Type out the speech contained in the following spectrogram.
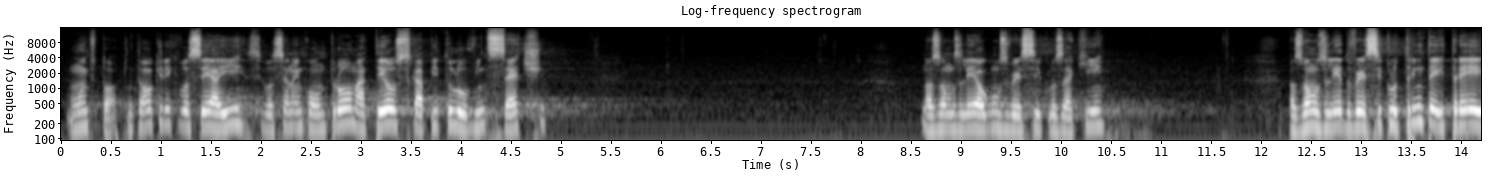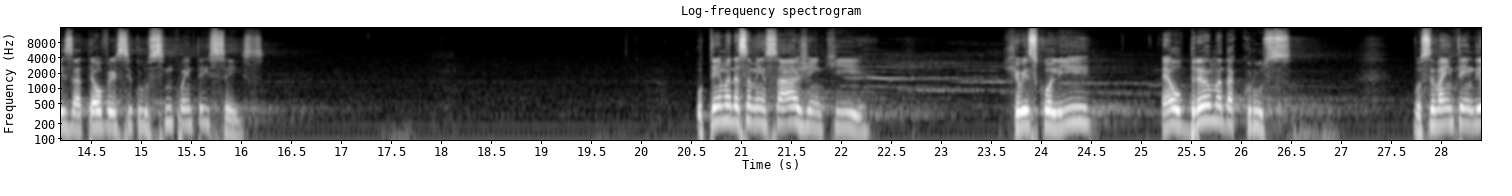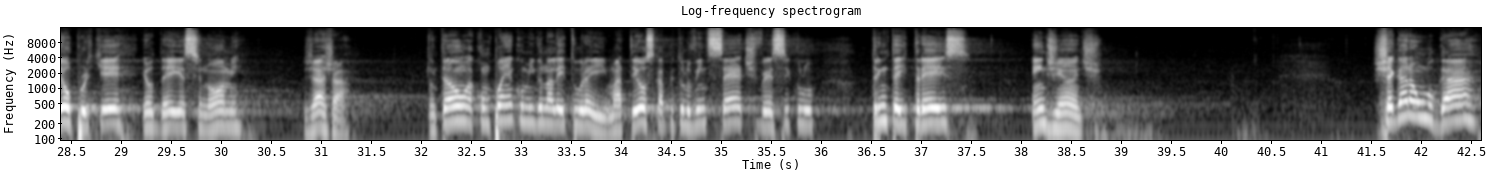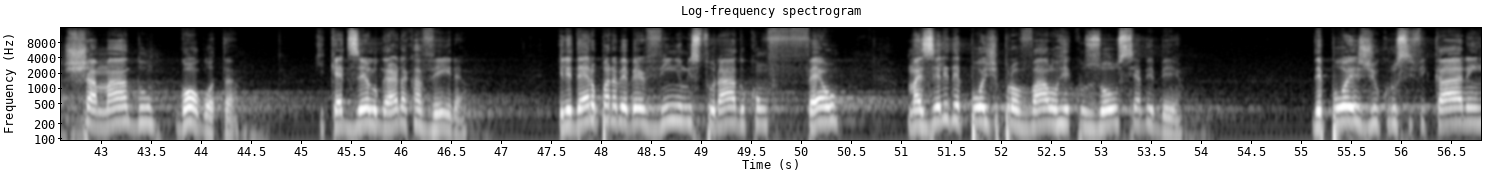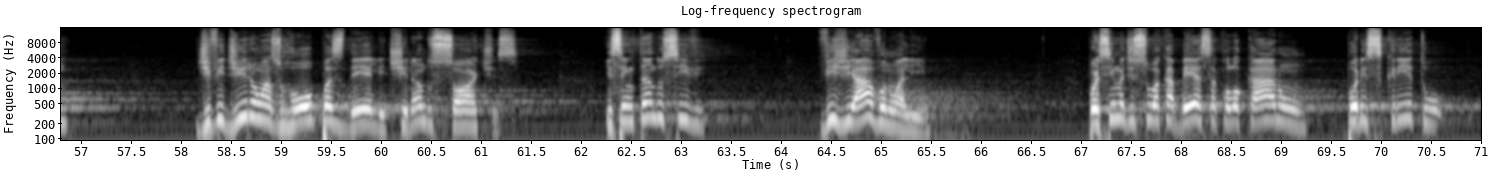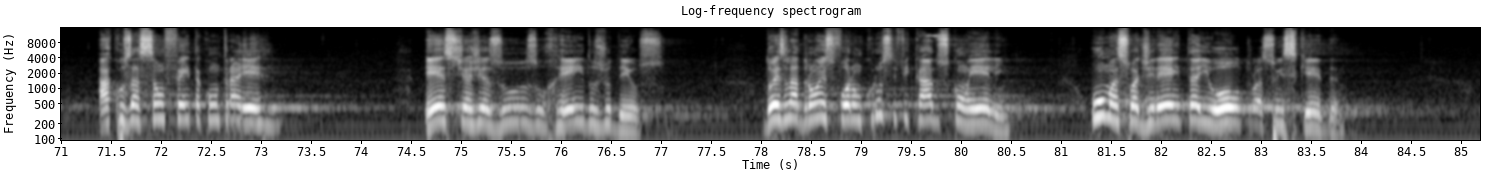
Muito top. Então eu queria que você aí, se você não encontrou, Mateus capítulo 27. Nós vamos ler alguns versículos aqui. Nós vamos ler do versículo 33 até o versículo 56. O tema dessa mensagem que, que eu escolhi é o drama da cruz. Você vai entender o porquê eu dei esse nome já já. Então, acompanha comigo na leitura aí, Mateus capítulo 27, versículo 33 em diante. Chegaram a um lugar chamado Gólgota, que quer dizer lugar da caveira. E lhe deram para beber vinho misturado com fel, mas ele, depois de prová-lo, recusou-se a beber. Depois de o crucificarem, dividiram as roupas dele, tirando sortes, e sentando-se, vigiavam-no ali. Por cima de sua cabeça colocaram por escrito a acusação feita contra ele. Este é Jesus, o Rei dos Judeus. Dois ladrões foram crucificados com ele, uma à sua direita e outro à sua esquerda.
